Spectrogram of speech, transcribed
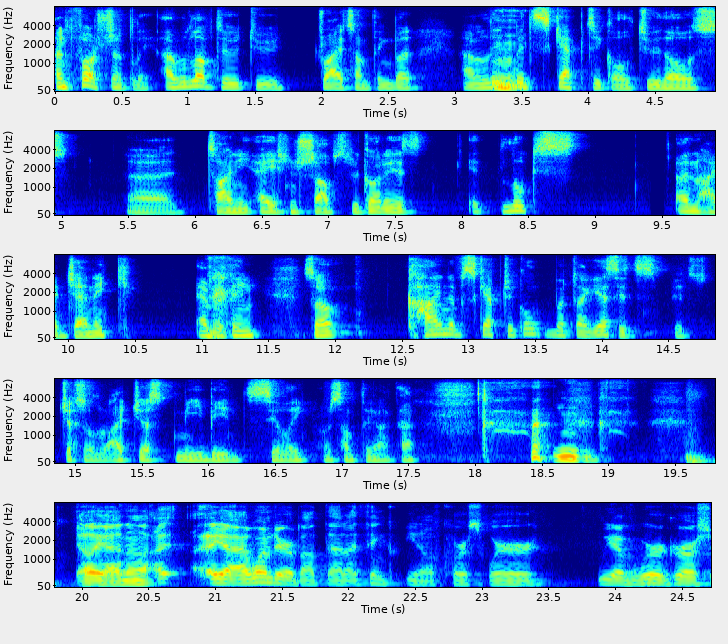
unfortunately, I would love to to try something, but I'm a little Mhm. bit skeptical to those uh, tiny Asian shops because it's, it looks unhygienic, everything. so kind of skeptical, but I guess it's it's just alright, just me being silly or something like that. Mm. Oh yeah, no, I, I I wonder about that. I think you know, of course, we're we have we're a gross,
